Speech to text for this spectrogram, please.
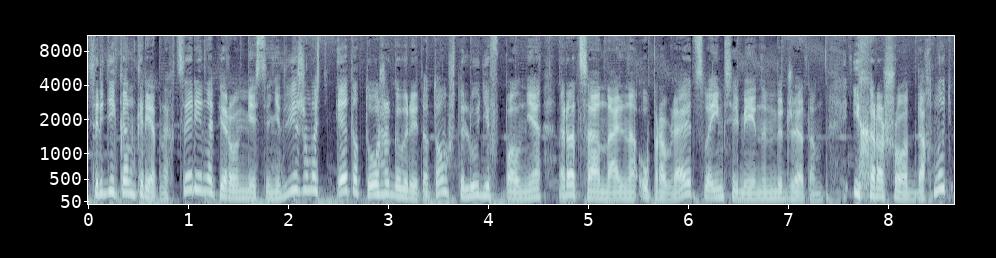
Среди конкретных конкретных целей на первом месте недвижимость, это тоже говорит о том, что люди вполне рационально управляют своим семейным бюджетом. И хорошо отдохнуть,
